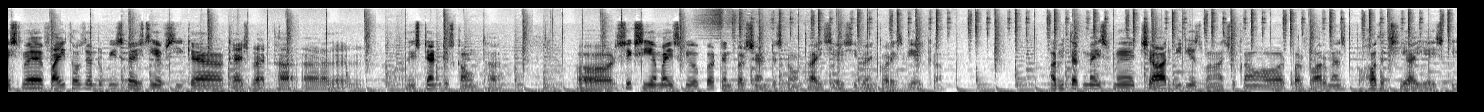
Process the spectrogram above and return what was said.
इसमें फाइव थाउज़ेंड रुपीज़ का एच डी एफ़ सी का कैशबैक था इंस्टेंट डिस्काउंट था। और सिक्स ई एम आईज़ के ऊपर टेन परसेंट डिस्काउंट था I C I C bank और एस बी आई का। अभी तक मैं इसमें चार वीडियोस बना चुका हूँ और परफॉर्मेंस बहुत अच्छी आई है इसकी।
